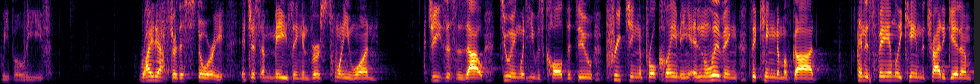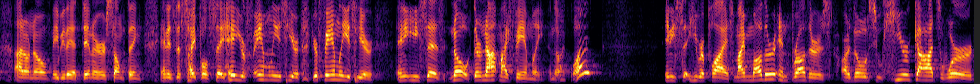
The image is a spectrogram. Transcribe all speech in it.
we believe? Right after this story, it's just amazing. In verse 21, Jesus is out doing what he was called to do, preaching and proclaiming and living the kingdom of God. And his family came to try to get him. I don't know, maybe they had dinner or something. And his disciples say, Hey, your family is here. Your family is here. And he says, No, they're not my family. And they're like, What? And he, sa- he replies, My mother and brothers are those who hear God's word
